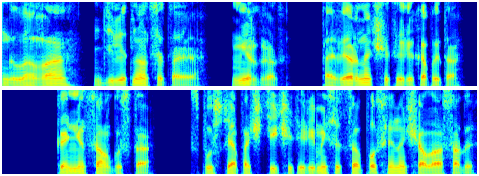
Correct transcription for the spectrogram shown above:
Глава 19. Мирград. Таверна «Четыре копыта». Конец августа. Спустя почти четыре месяца после начала осады.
